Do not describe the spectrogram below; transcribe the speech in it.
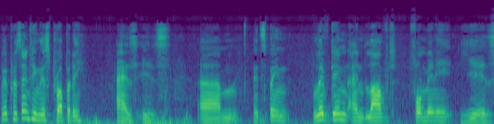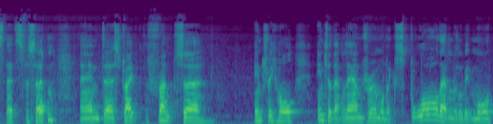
we're presenting this property as is. Um, it's been lived in and loved for many years, that's for certain. And uh, straight front uh, entry hall into that lounge room. We'll explore that a little bit more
